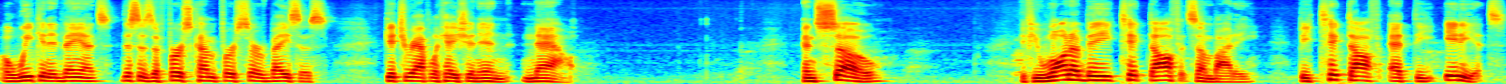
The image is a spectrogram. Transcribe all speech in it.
a week in advance, this is a first come, first served basis. Get your application in now. And so, if you want to be ticked off at somebody, be ticked off at the idiots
